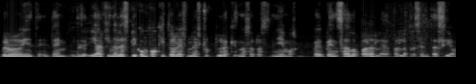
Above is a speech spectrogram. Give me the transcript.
pero y al final explico un poquito, es una estructura que nosotros teníamos pensado para la, para la presentación.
